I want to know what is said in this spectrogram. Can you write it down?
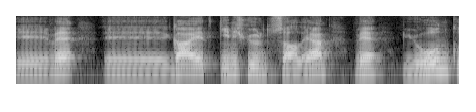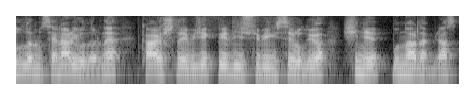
e, ve e, gayet geniş görüntü sağlayan ve yoğun kullanım senaryolarını karşılayabilecek bir dizüstü bilgisayar oluyor. Şimdi bunlardan biraz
